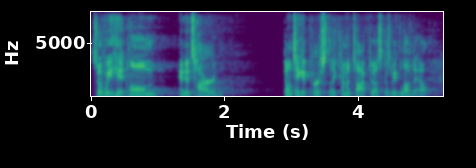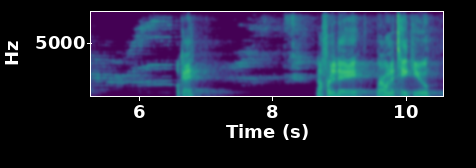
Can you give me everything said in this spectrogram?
So if we hit home and it's hard, don't take it personally. Come and talk to us because we'd love to help. Okay? Now, for today, where I want to take you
